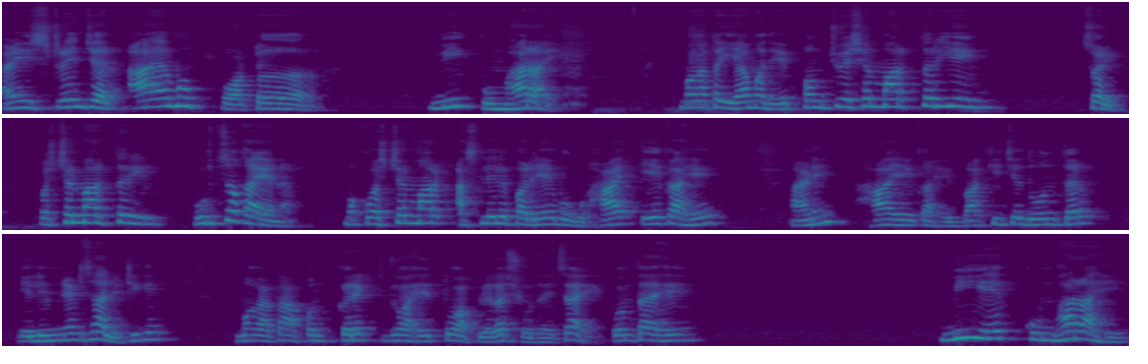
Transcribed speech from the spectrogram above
आणि stranger I am a potter मी कुंभार आहे. मग आता यामध्ये पंक्च्युएशन मार्क तर येईल. सॉरी क्वेश्चन मार्क तर येईल. पुढचं काय येणार? मग क्वेश्चन मार्क असलेले पर्याय बघू. हा एक आहे आणि हा एक आहे. बाकीचे दोन तर एलिमिनेट झाले ठीक आहे? मग आता आपण करेक्ट जो आहे तो आपल्याला शोधायचा आहे. कोणता आहे? मी एक कुंभार आहे.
